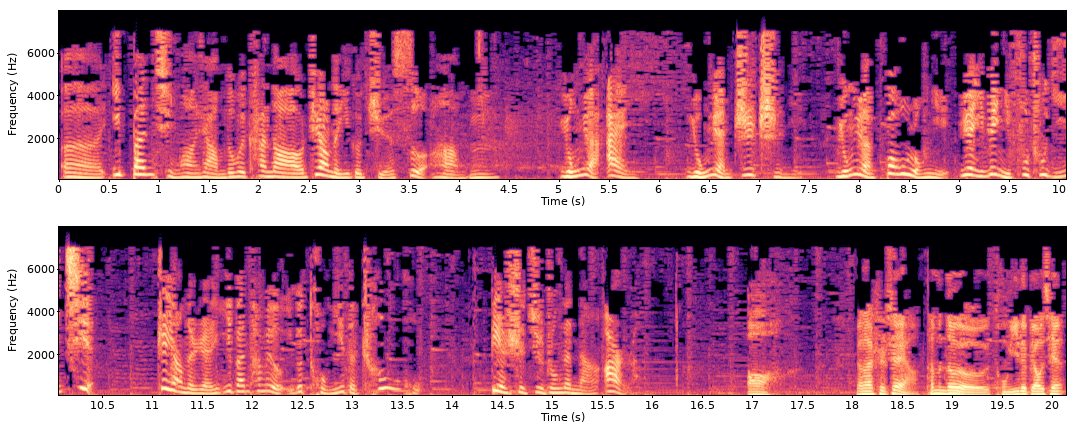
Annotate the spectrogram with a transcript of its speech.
呃，一般情况下，我们都会看到这样的一个角色哈，嗯，永远爱你，永远支持你，永远包容你，愿意为你付出一切。这样的人，一般他们有一个统一的称呼，电视剧中的男二啊。哦，原来是这样，他们都有统一的标签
